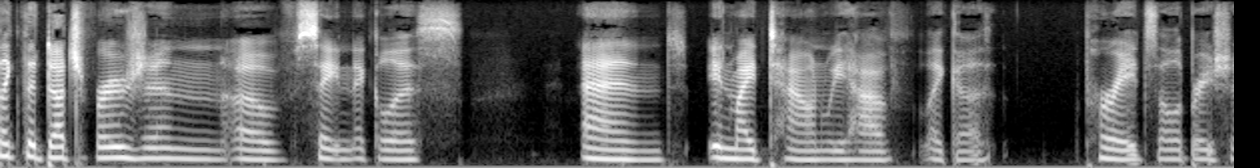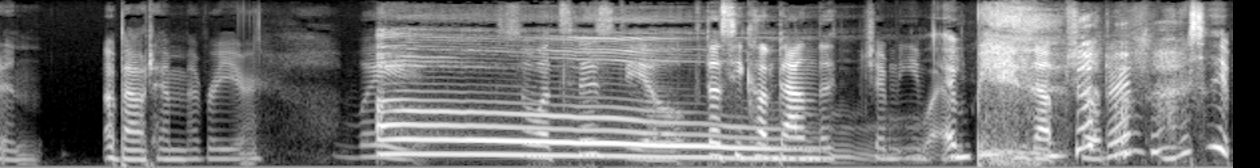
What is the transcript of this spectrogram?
like the Dutch version of Saint Nicholas, and in my town we have like a parade celebration about him every year. Wait. Oh. So what's his deal? Does he come down the chimney and beat, beat up children? Honestly,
